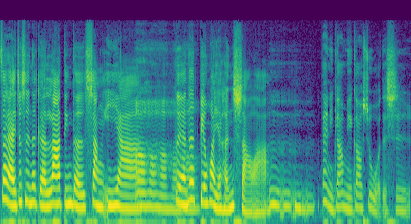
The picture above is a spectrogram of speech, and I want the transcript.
再来就是那个拉丁的上衣啊，啊。好好好，对啊，那变化也很少啊。嗯嗯嗯嗯。但你刚刚没告诉我的是，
